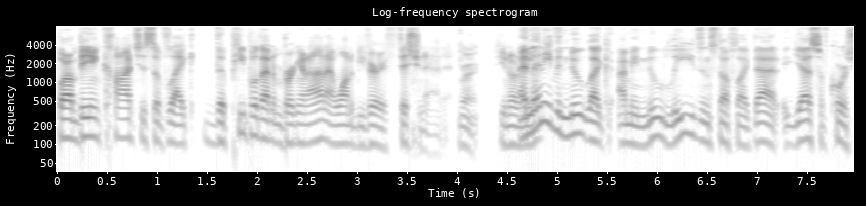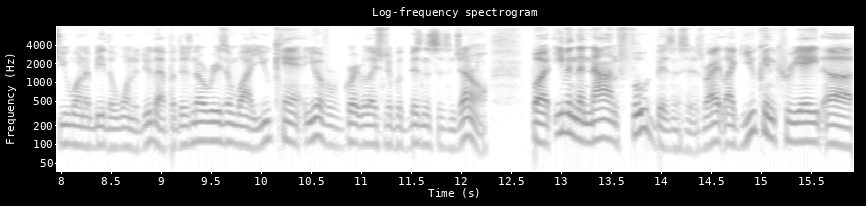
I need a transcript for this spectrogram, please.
but I'm being conscious of like the people that I'm bringing on. I want to be very efficient at it. Right. You know what I And mean? then even new, like I mean, new leads and stuff like that. Yes, of course, you want to be the one to do that, but there's no reason why you can't. You have a great relationship with businesses in general, but even the non-food businesses, right? Like you can create, uh,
